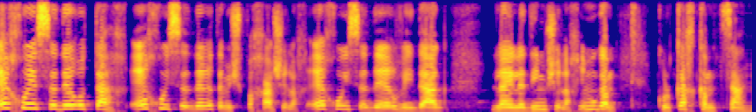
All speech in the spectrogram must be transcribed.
איך הוא יסדר אותך? איך הוא יסדר את המשפחה שלך? איך הוא יסדר וידאג לילדים שלך? אם הוא גם כל כך קמצן.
